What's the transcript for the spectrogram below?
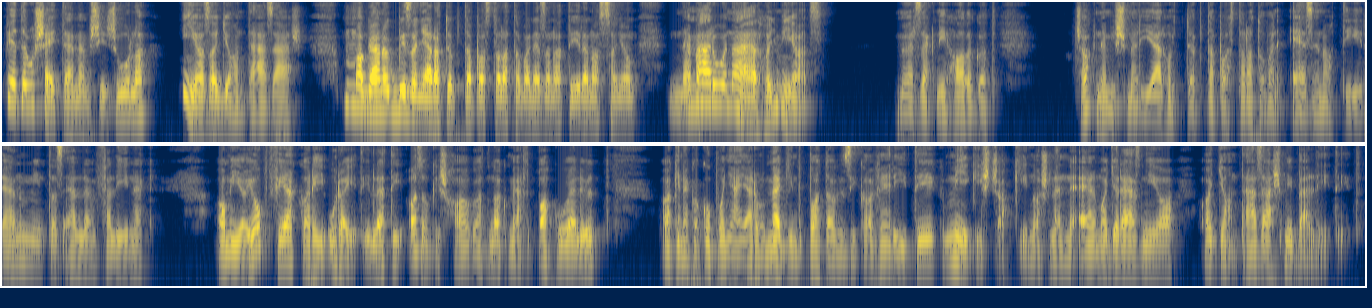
Például sejtelmem sincs róla, mi az a gyantázás. Magának bizonyára több tapasztalata van ezen a téren, asszonyom. Nem árulná el, hogy mi az? Mörzekné hallgat. Csak nem ismeri el, hogy több tapasztalata van ezen a téren, mint az ellenfelének. Ami a jobb félkari urait illeti, azok is hallgatnak, mert Pakó előtt, akinek a koponyájáról megint patagzik a veríték, mégiscsak kínos lenne elmagyaráznia a gyantázás miben létét.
